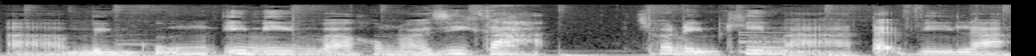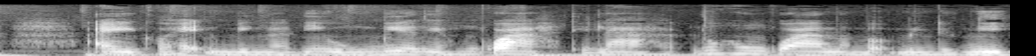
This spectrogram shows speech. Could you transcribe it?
à, mình cũng im im và không nói gì cả. Cho đến khi mà tại vì là anh ấy có hẹn mình là đi uống bia ngày hôm qua thế là lúc hôm qua mà bọn mình được nghỉ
